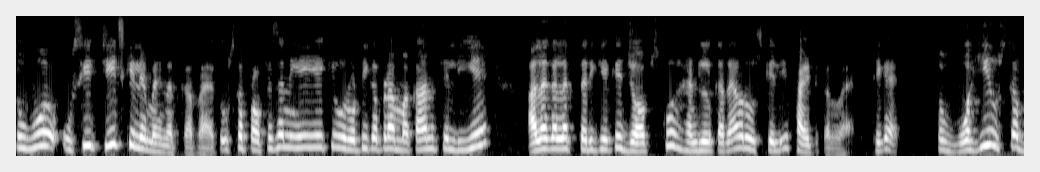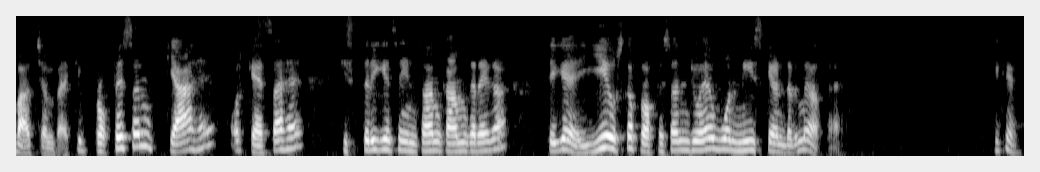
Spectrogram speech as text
तो वो उसी चीज़ के लिए मेहनत कर रहा है। तो उसका प्रोफेशन यही है कि वो रोटी, कपड़ा, मकान के लिए अलग अलग तरीके के जॉब्स को हैंडल कर रहा है और उसके लिए फाइट कर रहा है, ठीक है? तो वही उसका बात चल रहा है कि प्रोफेशन क्या है और कैसा है, किस तरीके से इंसान काम करेगा, ठीक है? ये उसका प्रोफेशन जो है वो नीस के अंडर में आता है। ठीक है?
